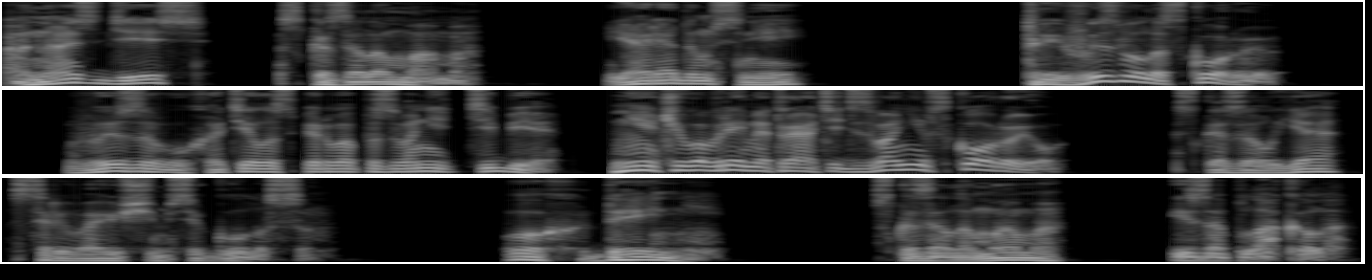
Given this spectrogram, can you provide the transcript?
«Она здесь», — сказала мама. «Я рядом с ней». «Ты вызвала скорую?» «Вызову. Хотела сперва позвонить тебе». «Нечего время тратить. Звони в скорую», — сказал я срывающимся голосом. «Ох, Дэнни», — сказала мама и заплакала.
